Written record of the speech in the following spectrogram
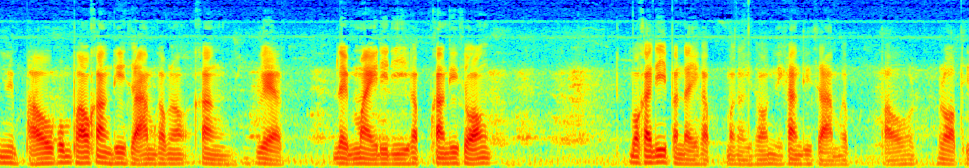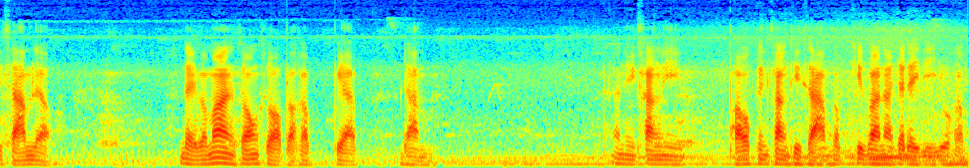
นี่เผาผมเผาครั้งที่สามครับเนาะครั้งแรกได้ใหม่ดีๆครับครั้งที่สองบ่ครั้งที่ปันใดครับมาครั้งที่สองนี่ครั้งที่สามครับ เผารอบที่สามแล้ว ได้ประมาณสองสอบแล้วครับเปียบดำอันนี้ครั้งนี้เผาเป็นครั้งที่สามครับคิดว่าน่าจะได้ดีอยู่ครับ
